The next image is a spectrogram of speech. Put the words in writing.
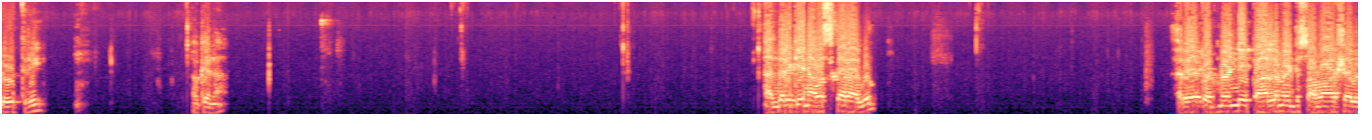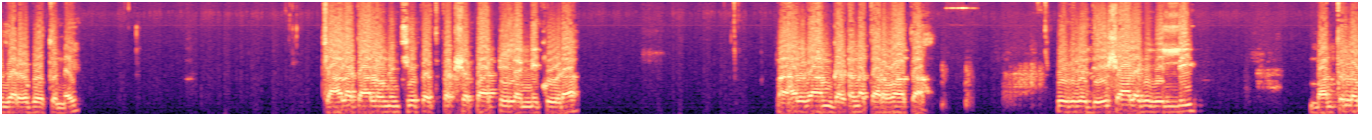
టూ త్రీ ఓకేనా అందరికీ నమస్కారాలు. రేపటి నుండి పార్లమెంట్ సమావేశాలు జరగబోతున్నాయి. చాలా కాలం నుంచి ప్రతిపక్ష పార్టీలన్నీ కూడా పహల్గాం ఘటన తర్వాత వివిధ దేశాలకు వెళ్ళి మంత్రులు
